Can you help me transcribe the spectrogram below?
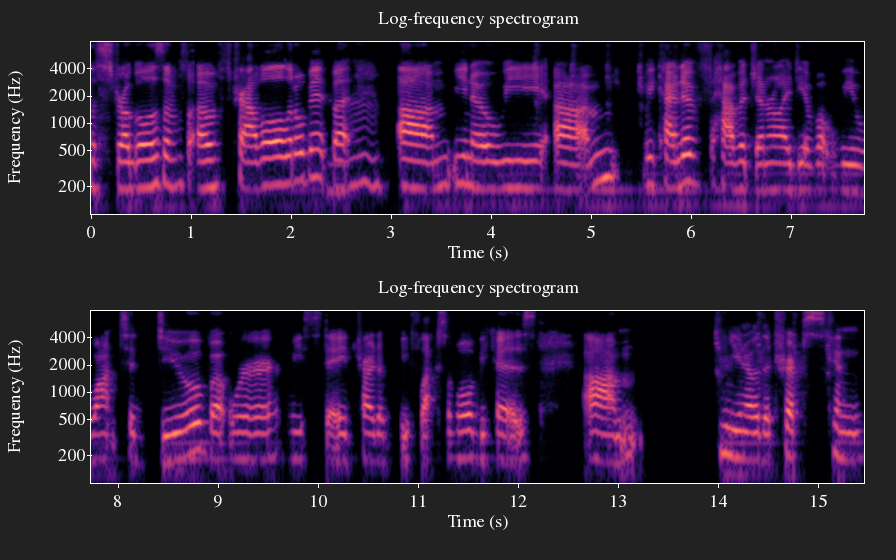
the struggles of of travel a little bit but mm-hmm. um you know we um we kind of have a general idea of what we want to do but we're we stay try to be flexible because um you know the trips can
